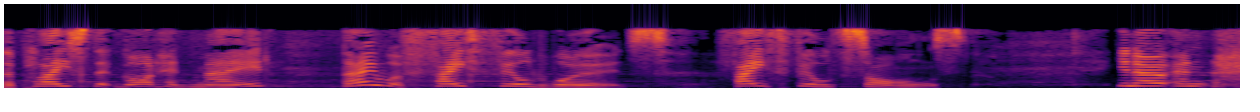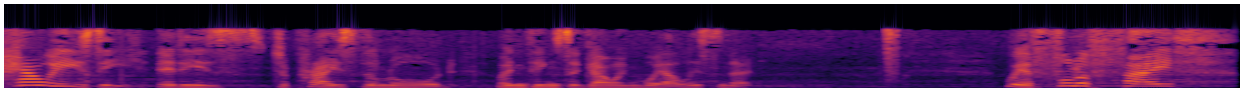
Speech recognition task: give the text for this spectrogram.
the place that God had made. They were faith filled words, faith filled songs. You know, and how easy it is to praise the Lord when things are going well, isn't it? We're full of faith,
